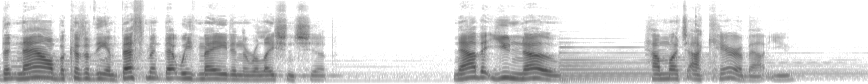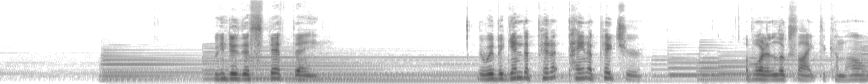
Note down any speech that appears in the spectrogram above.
that now, because of the investment that we've made in the relationship, now that you know how much I care about you, we can do this fifth thing that we begin to paint a picture of what it looks like to come home.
